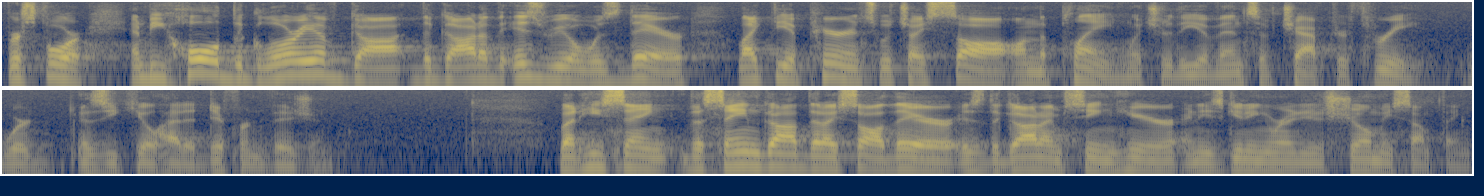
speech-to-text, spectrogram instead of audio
Verse 4 And behold, the glory of God, the God of Israel, was there, like the appearance which I saw on the plain, which are the events of chapter 3, where Ezekiel had a different vision. But he's saying, The same God that I saw there is the God I'm seeing here, and he's getting ready to show me something.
